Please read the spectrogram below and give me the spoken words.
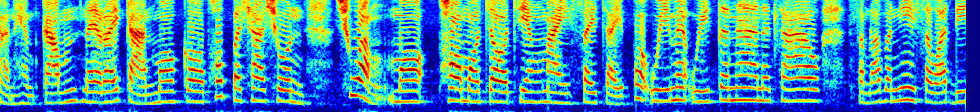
กันแหมกำในรายการมกพบประชาชน ช่วงมพมจเจียงใหม่ใส่ใจป้าอุ้ยแม่อุ้ยเตือนหน้านะเจ้าสำหรับวันนี้สวัสดี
